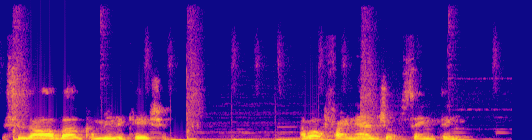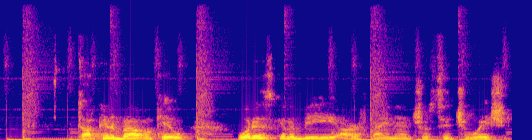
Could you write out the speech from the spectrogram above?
This is all about communication. How about financial? Same thing. Talking about, okay, what is going to be our financial situation?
